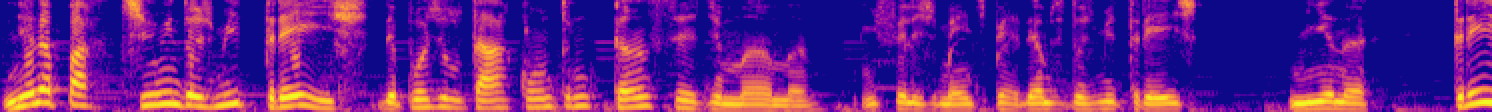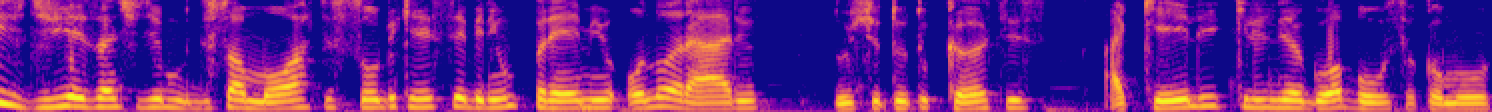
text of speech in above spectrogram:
Nina partiu em 2003 depois de lutar contra um câncer de mama. Infelizmente, perdemos em 2003. Nina, três dias antes de, de sua morte, soube que receberia um prêmio honorário do Instituto Curtis, aquele que lhe negou a bolsa, como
